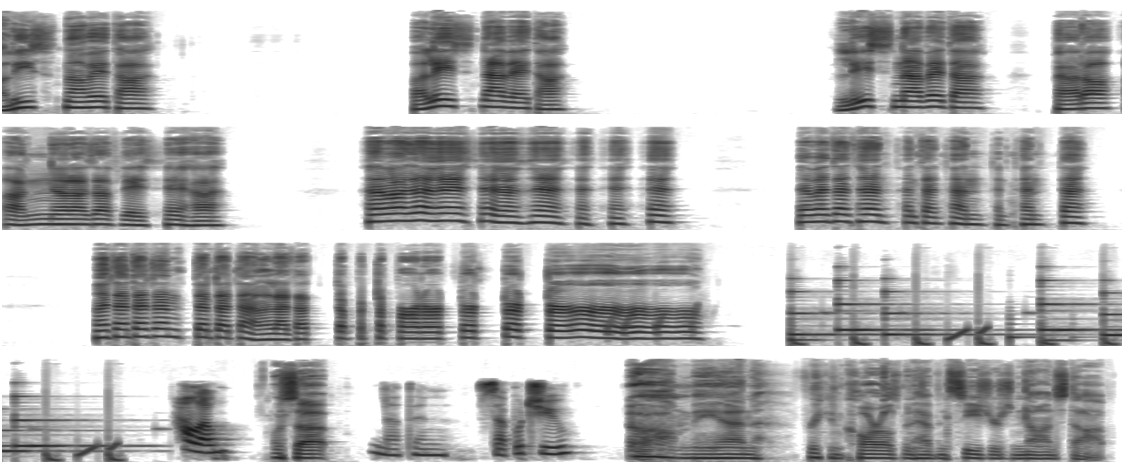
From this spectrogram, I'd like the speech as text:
Feliz Navidad. Feliz Navidad. Feliz Navidad. Pero año la felicidad. Hello. What's up? Nothing. Sup with you? Oh man, freaking Carl's been having seizures nonstop.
